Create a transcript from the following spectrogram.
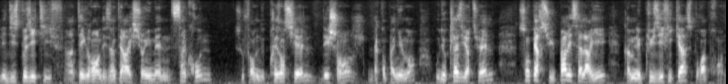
les dispositifs intégrant des interactions humaines synchrones sous forme de présentiel, d'échange, d'accompagnement ou de classe virtuelle sont perçus par les salariés comme les plus efficaces pour apprendre.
